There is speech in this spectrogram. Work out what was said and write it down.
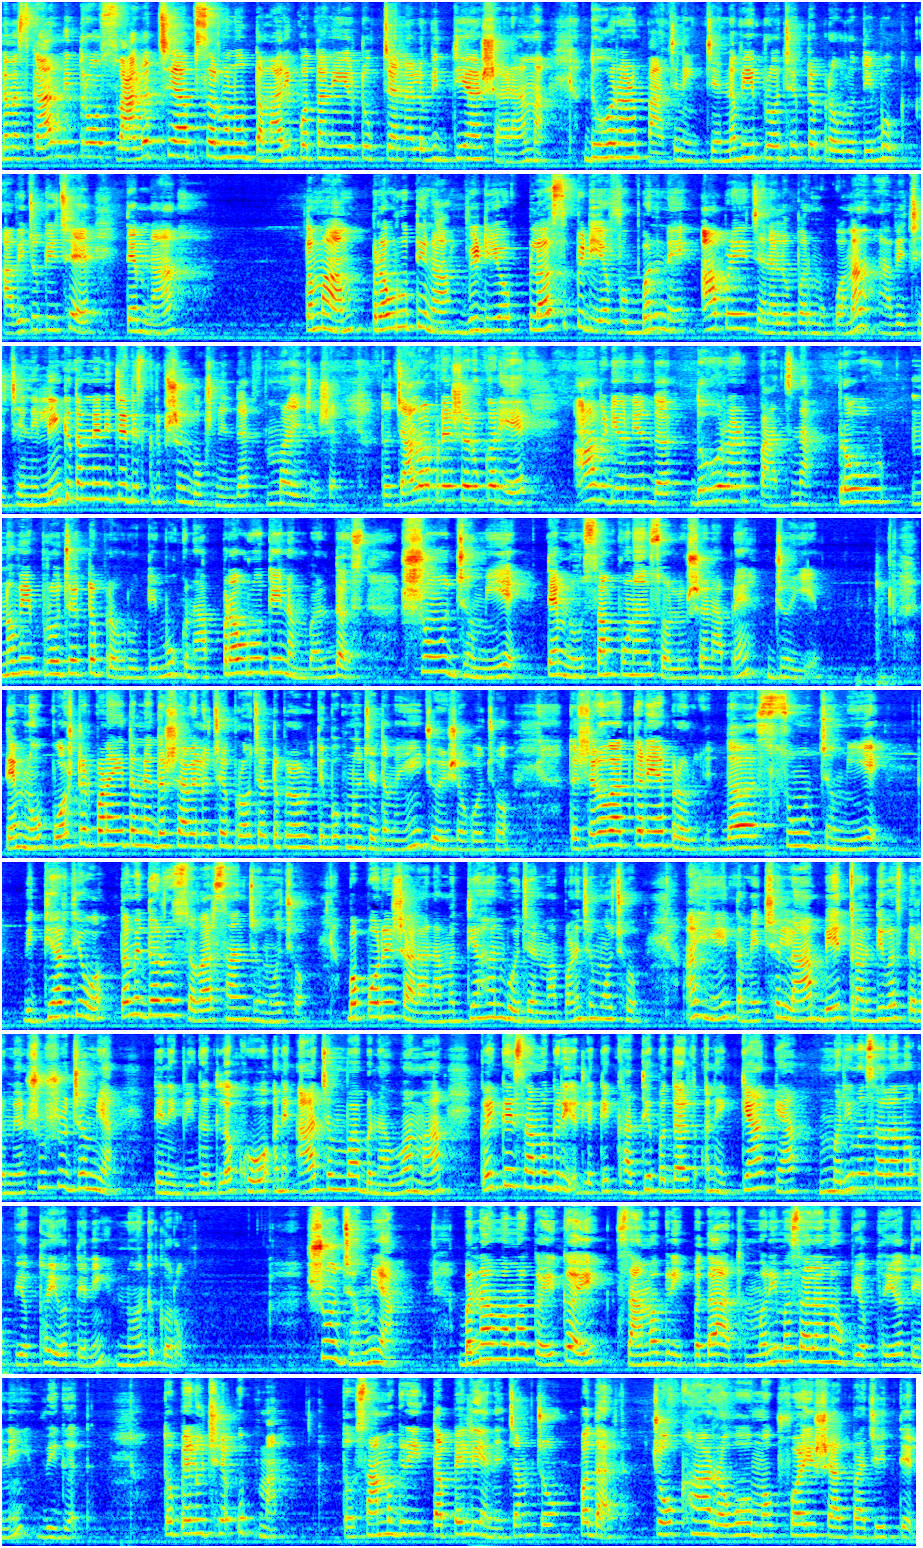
નમસ્કાર મિત્રો, સ્વાગત છે આપ સર્વનું તમારી પોતાની યુટ્યુબ ચેનલ વિદ્યાશાળામાં. ધોરણ પાંચની જે નવી પ્રોજેક્ટ પ્રવૃત્તિ બુક આવી ચૂકી છે, તેમના તમામ પ્રવૃત્તિના વીડિયો પ્લસ પીડીએફ બંને આપણી ચેનલ ઉપર મૂકવામાં આવે છે, જેની લિંક તમને નીચે ડિસ્ક્રિપ્શન બોક્સની અંદર મળી જશે. તો ચાલો આપણે શરૂ કરીએ. આ વિડીયોની અંદર ધોરણ પાંચના પ્રો, નવી પ્રોજેક્ટ પ્રવૃત્તિ બુકના પ્રવૃત્તિ નંબર દસ. શું જમીએ? તેમનું સંપૂર્ણ સોલ્યુશન આપણે જોઈએ. તેમનું પોસ્ટર પણ અહીં તમને દર્શાવેલું છે પ્રોજેક્ટ પ્રવૃત્તિ બુકનું જે તમે અહીં જોઈ શકો છો. તો શરૂઆત કરીએ પ્રવૃત્તિ દસ. શું જમીએ? વિદ્યાર્થીઓ, તમે દરરોજ સવાર સાંજ જમો છો. બપોરે શાળાના મધ્યાહન ભોજનમાં પણ જમો છો. અહીં તમે છેલ્લા બે ત્રણ દિવસ દરમિયાન શું શું જમ્યા? તેની વિગત લખો અને આ જમવા બનાવવામાં કઈ કઈ સામગ્રી એટલે કે ખાદ્ય પદાર્થ અને ક્યાં ક્યાં મરી મસાલાનો ઉપયોગ થયો તેની નોંધ કરો. શું જમ્યા? બનાવવામાં કઈ કઈ સામગ્રી, પદાર્થ, મરી મસાલાનો ઉપયોગ થયો તેની વિગત. તો પેલું છે ઉપમા. તો સામગ્રી, તપેલી અને ચમચો, પદાર્થ, ચોખા, રવો, મગફળી, શાકભાજી, તેલ,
